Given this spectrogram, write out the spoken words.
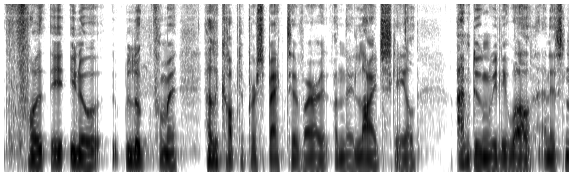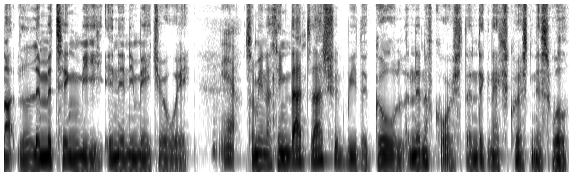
for you know, look from a helicopter perspective or on the large scale, I'm doing really well, and it's not limiting me in any major way. Yeah. So I mean, I think that that should be the goal. And then, of course, then the next question is, well,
